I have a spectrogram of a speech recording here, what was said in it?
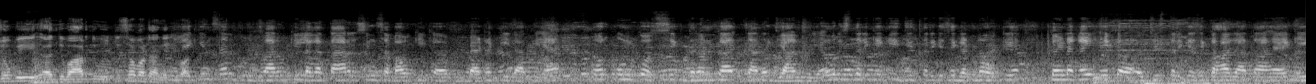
जो भी दीवार दी थी, सब हटाने की बात लेकिन सर, गुरुद्वारों की लगातार सिंह सभाओं की बैठक की जाती है और उनको सिख धर्म का ज़्यादा ज्ञान भी है। और इस तरीके की, जिस तरीके से घटना होती है, कहीं ना कहीं एक जिस तरीके से कहा जाता है कि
